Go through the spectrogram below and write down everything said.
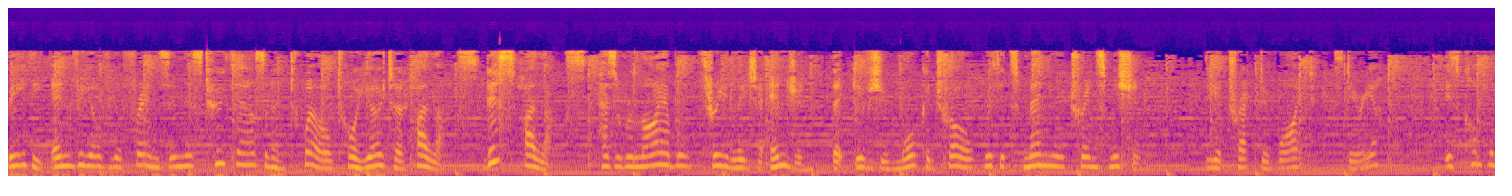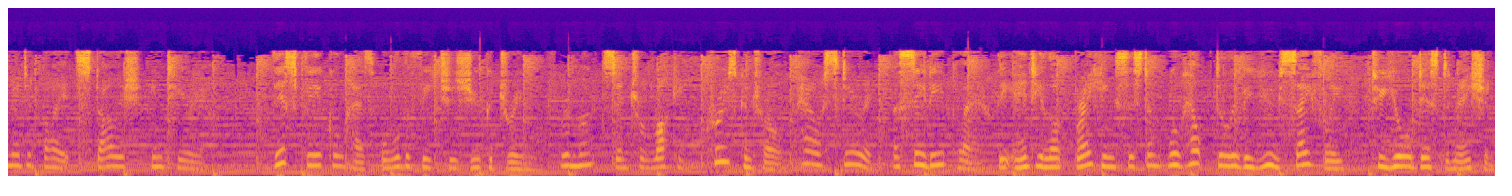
Be the envy of your friends in this 2012 Toyota Hilux. This Hilux has a reliable 3 litre engine that gives you more control with its manual transmission. The attractive white exterior is complemented by its stylish interior. This vehicle has all the features you could dream of. Remote central locking, cruise control, power steering, a CD player. The anti-lock braking system will help deliver you safely to your destination.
